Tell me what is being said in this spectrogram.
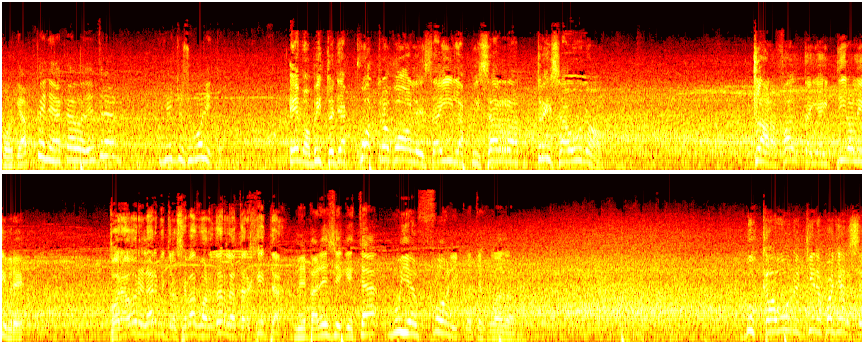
Porque apenas acaba de entrar y ha hecho su golito. Hemos visto ya cuatro goles ahí, la pizarra 3 a 1. Clara falta y hay tiro libre. Por ahora el árbitro se va a guardar la tarjeta. Me parece que está muy eufórico este jugador. Busca uno en quien apoyarse.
